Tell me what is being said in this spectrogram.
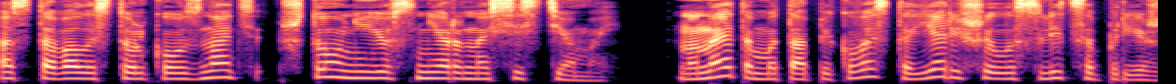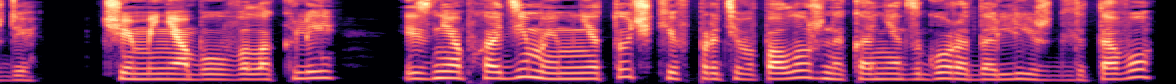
Оставалось только узнать, что у нее с нервной системой. Но на этом этапе квеста я решила слиться прежде, чем меня бы уволокли из необходимой мне точки в противоположный конец города лишь для того,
